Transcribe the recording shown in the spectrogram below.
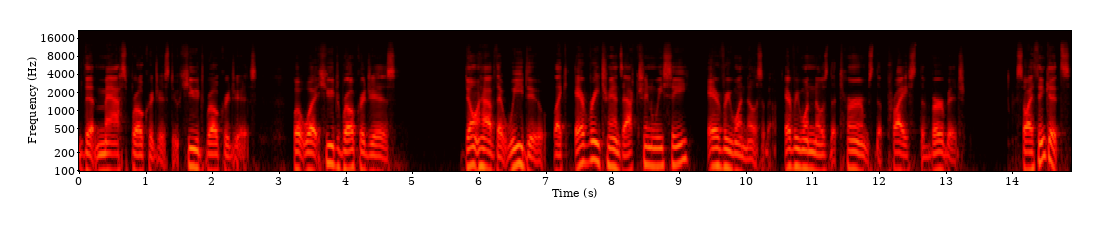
that mass brokerages do, huge brokerages. But what huge brokerages don't have that we do, like every transaction we see, everyone knows about. Everyone knows the terms, the price, the verbiage. So I think it's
